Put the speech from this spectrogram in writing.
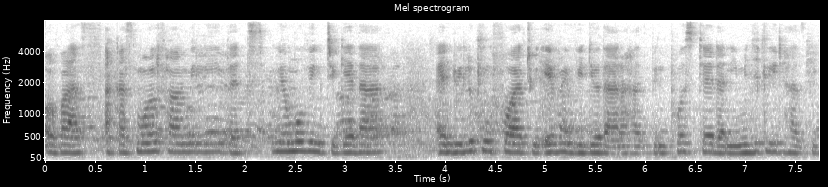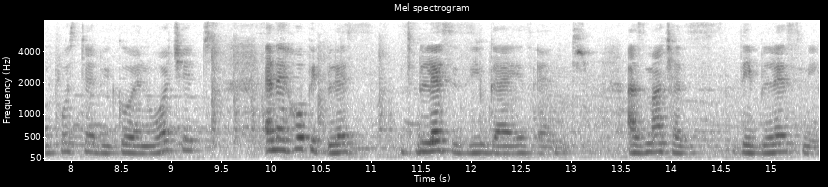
of us, like a small family, that we are moving together and we're looking forward to every video that has been posted and immediately it has been posted we go and watch it and i hope it bless it blesses you guys and as much as they bless me.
